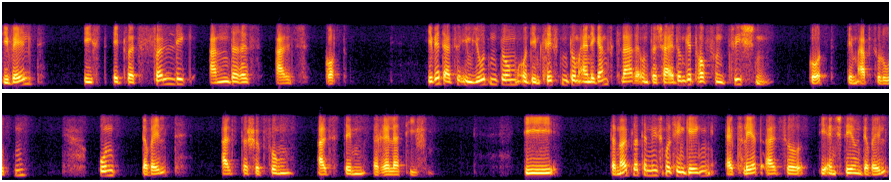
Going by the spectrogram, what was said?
Die Welt ist etwas völlig anderes als Gott. Hier wird also im Judentum und im Christentum eine ganz klare Unterscheidung getroffen zwischen Gott, dem Absoluten, und der Welt als der Schöpfung, als dem Relativen. Die, der Neuplatonismus hingegen erklärt also die Entstehung der Welt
